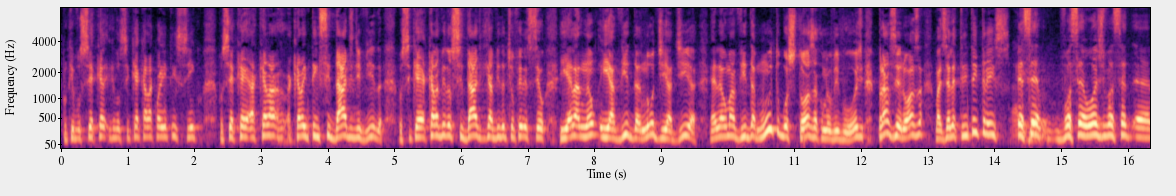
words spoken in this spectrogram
porque você quer, você quer aquela 45, você quer aquela, aquela intensidade de vida, você quer aquela velocidade que a vida te ofereceu. E ela não, e a vida no dia a dia, ela é uma vida muito gostosa, como eu vivo hoje, prazerosa, mas ela é 33. PC, você hoje você é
